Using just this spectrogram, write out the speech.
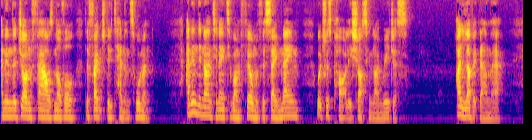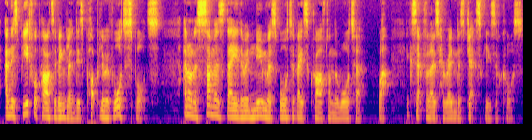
and in the John Fowles novel The French Lieutenant's Woman, and in the 1981 film of the same name, which was partly shot in Lyme Regis. I love it down there and this beautiful part of England is popular with water sports. And on a summer's day, there are numerous water based craft on the water. Well, except for those horrendous jet skis, of course.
